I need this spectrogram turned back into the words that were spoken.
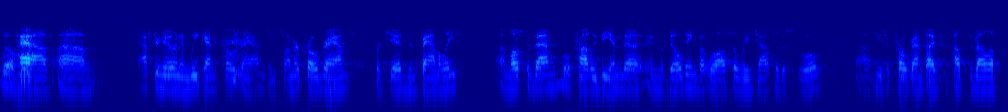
We'll have um, afternoon and weekend programs and summer programs for kids and families. Uh, most of them will probably be in the in the building, but we'll also reach out to the schools. Uh, these are programs I've helped develop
